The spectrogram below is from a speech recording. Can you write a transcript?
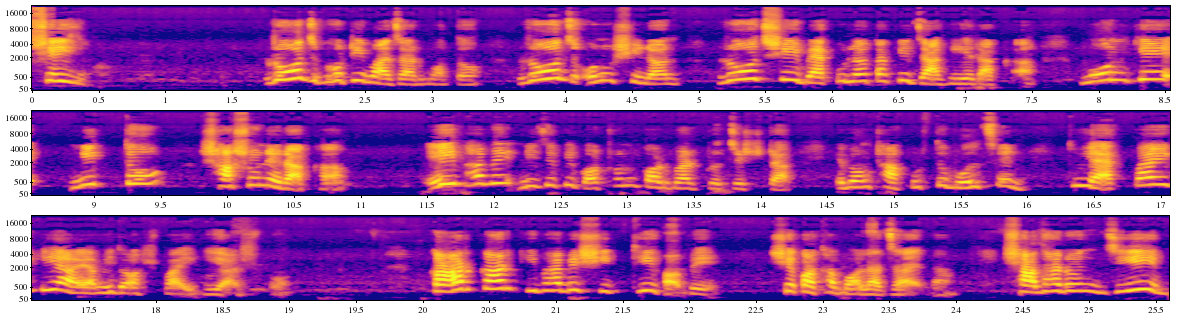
সেই রোজ ঘটি মাজার মতো রোজ অনুশীলন, রোজ সেই ব্যাকুলতাকে জাগিয়ে রাখা, মনকে নিত্য শাসনে রাখা। এইভাবে নিজেকে গঠন করবার প্রচেষ্টা। এবং ঠাকুর তো বলছেন, তুই এক পায়ে গিয়ে আয়, আমি দশ পায়ে গিয়ে আসব। কার কার কীভাবে সিদ্ধি হবে, সে কথা বলা যায় না। সাধারণ জীব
